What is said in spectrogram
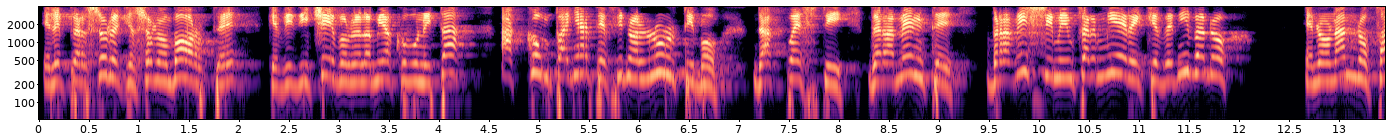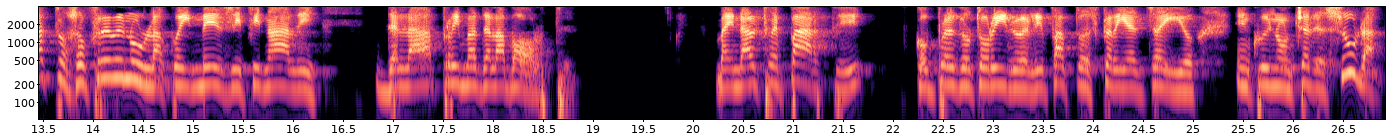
e le persone che sono morte, che vi dicevo nella mia comunità, accompagnate fino all'ultimo da questi veramente bravissimi infermieri che venivano e non hanno fatto soffrire nulla quei mesi finali della, prima della morte. Ma in altre parti, compreso Torino, e lì fatto esperienza io, in cui non c'è nessuna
